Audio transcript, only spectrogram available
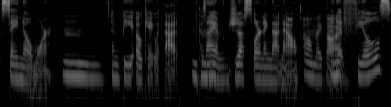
say no more mm. and be okay with that because mm-hmm. I am just learning that now. Oh my God. And it feels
